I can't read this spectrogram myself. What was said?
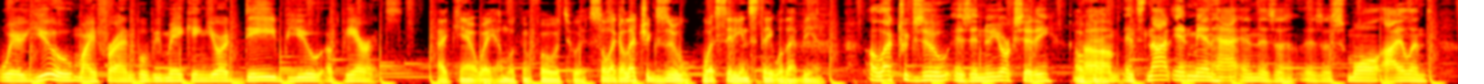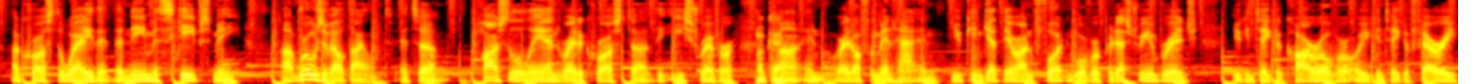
where you, my friend, will be making your debut appearance. I can't wait. I'm looking forward to it. So, like Electric Zoo, what city and state will that be in? Electric Zoo is in New York City. Um, Okay. it's not in Manhattan. There's a there's a small island across the way that the name escapes me. Uh, Roosevelt Island. It's a parcel of land right across the, the East River. Okay. Uh, and right off of Manhattan. You can get there on foot and go over a pedestrian bridge. You can take a car over, or you can take a ferry.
